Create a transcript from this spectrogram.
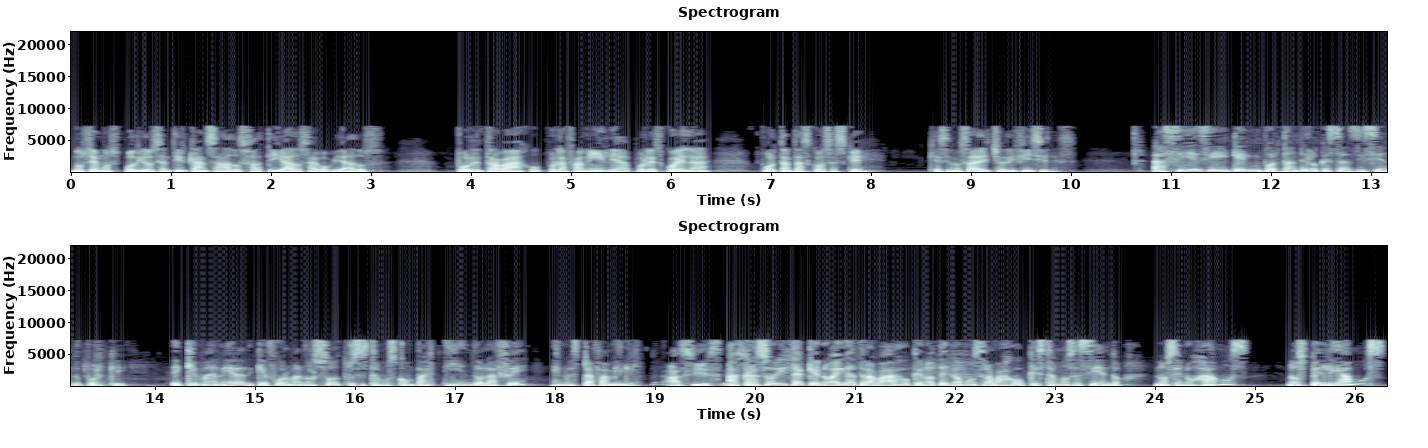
nos hemos podido sentir cansados, fatigados, agobiados por el trabajo, por la familia, por la escuela, por tantas cosas que, que se nos ha hecho difíciles. Así es, y qué importante lo que estás diciendo, porque de qué manera, de qué forma nosotros estamos compartiendo la fe en nuestra familia. Así es. ¿Acaso ahorita que no haya trabajo, que no tengamos trabajo, qué estamos haciendo? ¿Nos enojamos? ¿Nos peleamos?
